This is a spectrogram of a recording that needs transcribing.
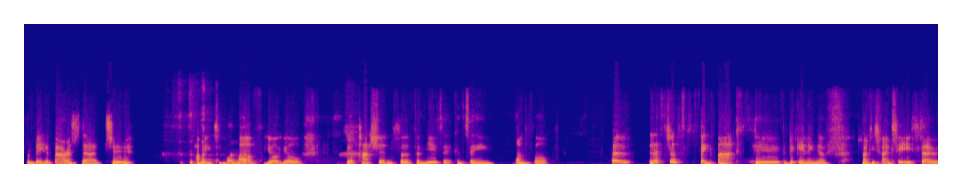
from being a barrister to coming to your love, your your your passion for, for music and singing. Wonderful. So let's just think back to the beginning of 2020. So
